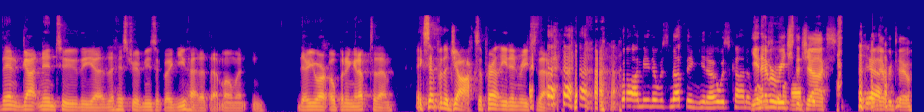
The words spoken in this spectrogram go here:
they hadn't gotten into the, uh, the history of music like you had at that moment. And there you are opening it up to them, except for the jocks. Apparently you didn't reach them. well, I mean, there was nothing, you know, it was kind of You never going reach the on. jocks. You Yeah. never do.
